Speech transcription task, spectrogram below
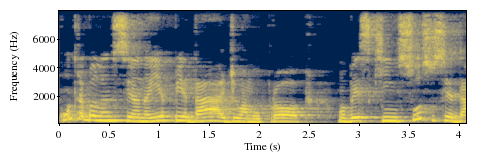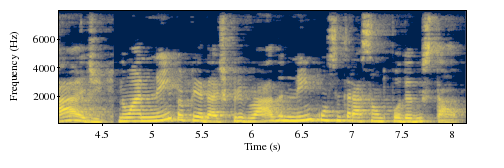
contrabalanceando aí a piedade o amor próprio, uma vez que em sua sociedade não há nem propriedade privada nem concentração do poder do Estado.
